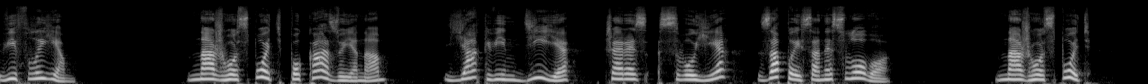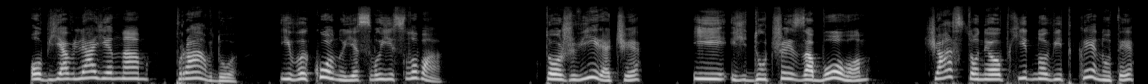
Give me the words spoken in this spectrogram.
Віфлеєм. Наш Господь показує нам, як Він діє через своє записане слово. Наш Господь об'являє нам правду і виконує свої слова. Тож, вірячи і йдучи за Богом, часто необхідно відкинути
